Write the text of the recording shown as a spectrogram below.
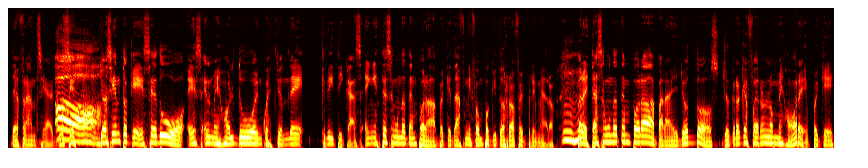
de Francia. Yo, Oh. si- yo siento que ese dúo es el mejor dúo en cuestión de críticas en esta segunda temporada, porque Daphne fue un poquito rough el primero. Pero esta segunda temporada, para ellos dos, yo creo que fueron los mejores, porque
